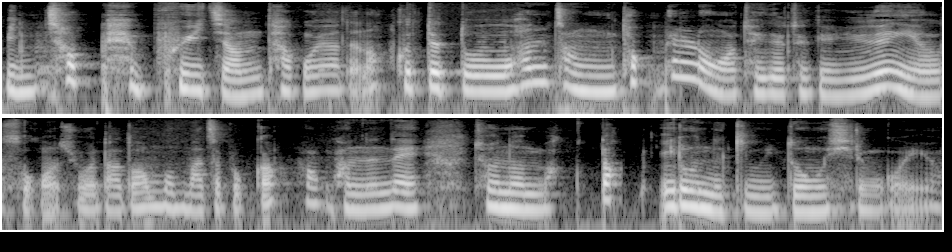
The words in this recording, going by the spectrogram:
민첩해 보이지 않다고 해야 되나? 그때 또 한창 턱 필러가 되게 되게 유행이었어가지고 나도 한번 맞아볼까? 하고 봤는데 저는 막 딱 이런 느낌이 너무 싫은 거예요.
